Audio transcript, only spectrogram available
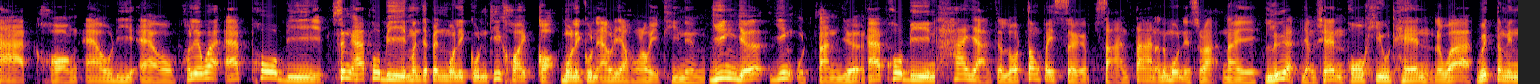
นาดของ LDL เขาเรียกว่า ApoB ซึ่ง ApoB มันจะเป็นโมเลกุลที่คอยเกาะโมเลกุล LDL ของเราอีกทีหนึ่งยิ่งเยอะยิ่งอุดตันเยอะ ApoB ถ้าอยากจะลดต้องไปเสริมสารต้านอนุมูลอิสระในเลือด อย่างเช่น CoQ10 หรือว่าวิตามิน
